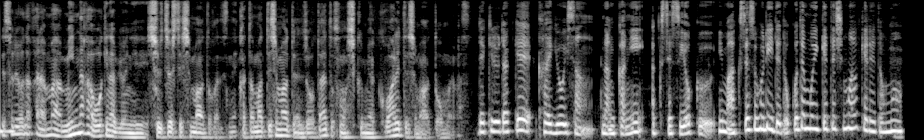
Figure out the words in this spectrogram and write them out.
でそれをだからまあみんなが大きな病院に集中してしまうとかですね、固まってしまうという状態だとその仕組みは壊れてしまうと思います。できるだけ開業遺産なんかにアクセスよく、今アクセスフリーでどこでも行けてしまうけれども、うん、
